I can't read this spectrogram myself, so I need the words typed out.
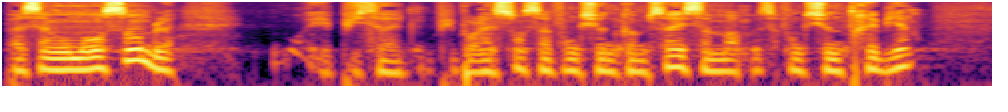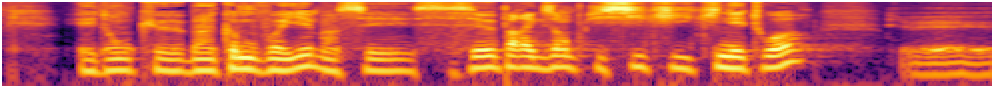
passer un moment ensemble. Et puis ça, puis pour l'instant, ça fonctionne comme ça et ça, ça fonctionne très bien. Et donc, euh, ben comme vous voyez, ben c'est eux par exemple ici qui, qui nettoient. Euh,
